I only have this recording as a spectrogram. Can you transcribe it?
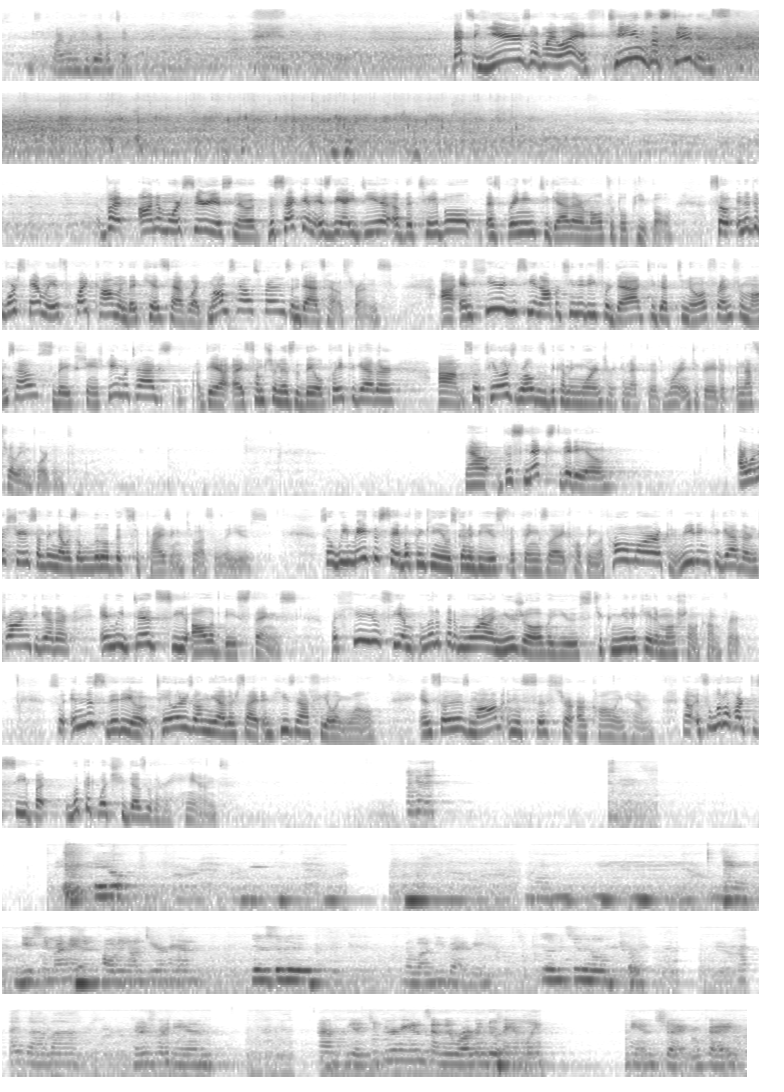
Why wouldn't he be able to? That's years of my life, teens of students. but on a more serious note, the second is the idea of the table as bringing together multiple people. So in a divorced family, it's quite common that kids have like mom's house friends and dad's house friends. Uh, and here you see an opportunity for dad to get to know a friend from mom's house. So they exchange gamer tags. The assumption is that they will play together. Um, so Taylor's world is becoming more interconnected, more integrated, and that's really important. Now, this next video I want to show you something that was a little bit surprising to us as a use. So we made this table thinking it was going to be used for things like helping with homework and reading together and drawing together, and we did see all of these things. But here you'll see a little bit more unusual of a use to communicate emotional comfort. So in this video, Taylor's on the other side and he's not feeling well. And so his mom and his sister are calling him. Now it's a little hard to see, but look at what she does with her hand. Look at this. Ew. Here. Do you see my hand holding onto your hand? Yes, I do. I love you, baby. Love you too, Hi, Baba. Here's my hand. Yeah, keep your hands and then we're all gonna do a family handshake, okay?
